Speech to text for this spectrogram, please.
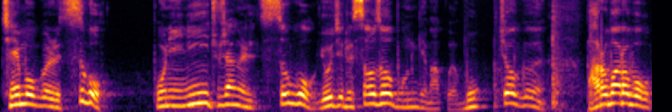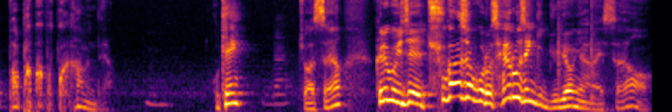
제목을 쓰고 본인이 주장을 쓰고 요지를 써서 보는 게 맞고요. 목적은 바로바로 보고 팍팍팍팍 하면 돼요. 오케이? 네. 좋았어요. 그리고 이제 추가적으로 새로 생긴 유형이 하나 있어요.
